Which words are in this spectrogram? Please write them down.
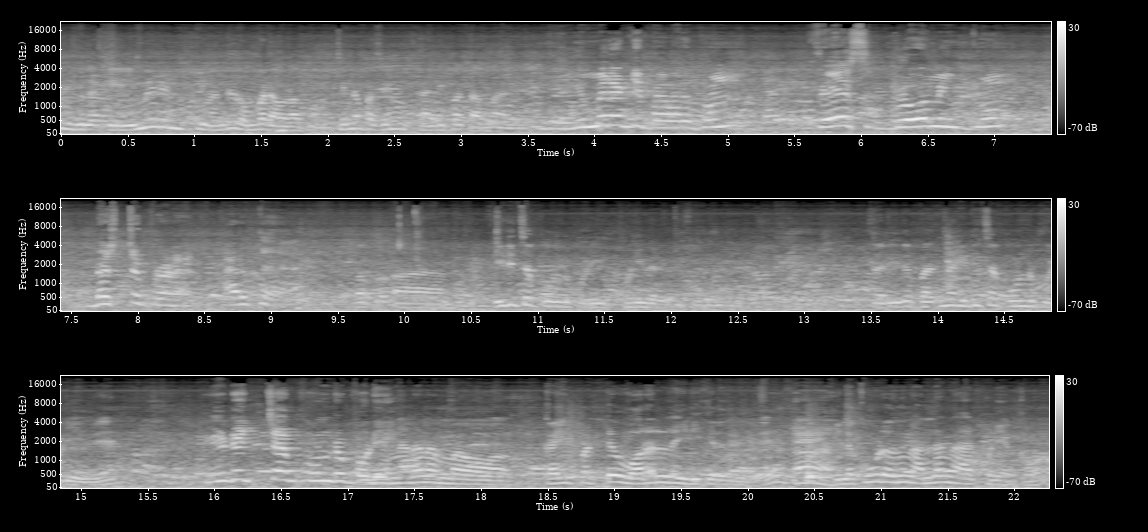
உங்களுக்கு இம்யூனிட்டி வந்து ரொம்ப டெவலப் ஆகும். சின்ன பசங்க கண்டிப்பாக தரலாம். இம்யூனிட்டி பவருக்கும் ஃபேஸ் க்ளோமிங்க்கும் பெஸ்ட் ப்ராடக்ட் அடுத்து. இடிச்ச பூண்டு பொடி பொடி வெரைட்டி சார் இது பார்த்தீங்கன்னா இடிச்ச பூண்டு பொடி இது. இடிச்ச பூண்டு பொடி. என்னன்னா நம்ம கைப்பட்டு உரல்ல இடிக்கிறது இது. ஆ. இதுல கூட வந்து நல்லெண்ணெய் ஆட் பண்ணியிருக்கோம்.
